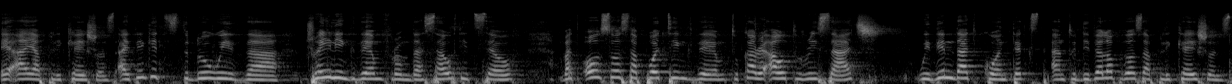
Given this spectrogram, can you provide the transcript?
AI applications? I think it's to do with uh, training them from the South itself, but also supporting them to carry out research within that context and to develop those applications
